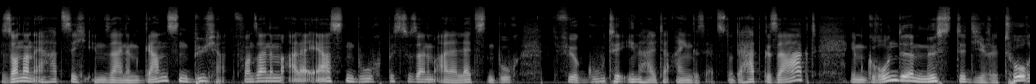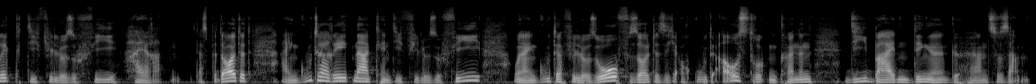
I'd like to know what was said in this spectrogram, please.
sondern er hat sich in seinen ganzen Büchern, von seinem allerersten Buch bis zu seinem allerletzten Buch, für gute Inhalte eingesetzt. Und er hat gesagt, im Grunde müsste die Rhetorik die Philosophie heiraten. Das bedeutet, ein guter Redner kennt die Philosophie und ein guter Philosoph sollte sich auch gut ausdrücken können. Die beiden Dinge gehören zusammen.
